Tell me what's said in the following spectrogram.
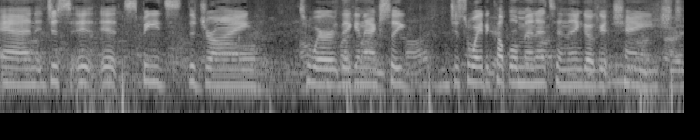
and it just it, it speeds the drying to where they can actually just wait a couple of minutes and then go get changed.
